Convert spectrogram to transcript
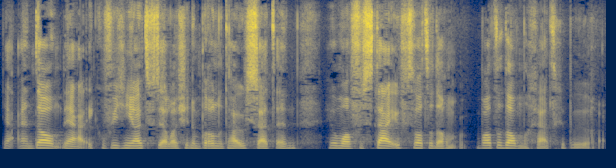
Ja, en dan, ja, ik hoef je niet uit te vertellen als je in een brandend huis staat en helemaal verstijft, wat er dan, wat er dan gaat gebeuren.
